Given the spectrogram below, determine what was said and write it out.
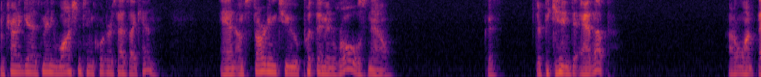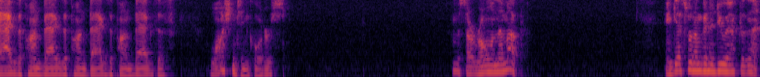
I'm trying to get as many Washington quarters as I can. And I'm starting to put them in rolls now. Because they're beginning to add up. I don't want bags upon bags upon bags upon bags of Washington quarters. I'm going to start rolling them up. And guess what I'm going to do after that?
